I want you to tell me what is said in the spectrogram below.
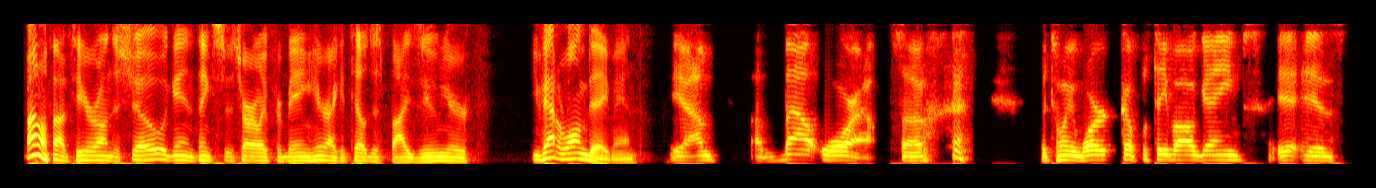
Final thoughts here on the show. Again, thanks to Charlie for being here. I could tell just by Zoom you're you've had a long day, man. Yeah, I'm about wore out. So between work, couple T-ball games, it has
